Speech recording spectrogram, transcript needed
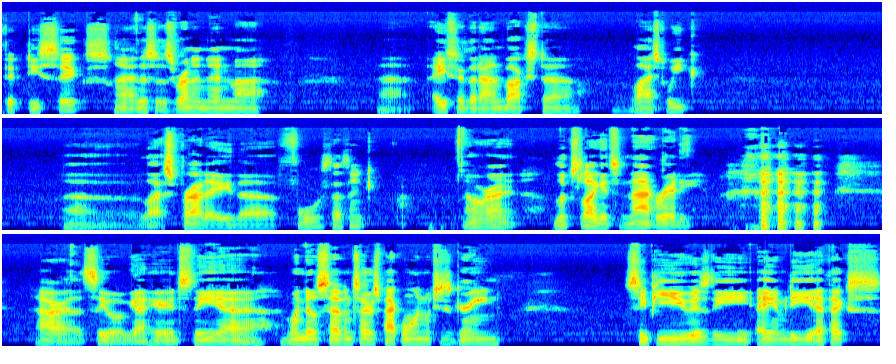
Fifty-six. Uh, this is running in my uh, Acer that I unboxed uh, last week. Uh, last Friday, the fourth, I think. All right. Looks like it's not ready. Alright, let's see what we got here. It's the uh, Windows 7 Service Pack 1, which is green. CPU is the AMD FX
